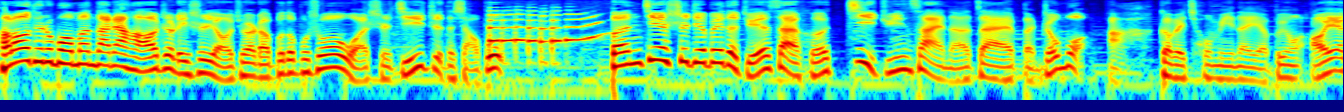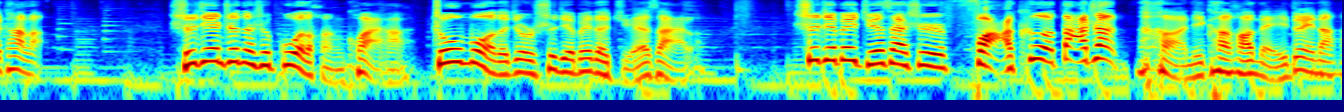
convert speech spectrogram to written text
Hello，听众朋友们，大家好，这里是有趣的。不得不说，我是机智的小布。本届世界杯的决赛和季军赛呢，在本周末啊，各位球迷呢也不用熬夜看了。时间真的是过得很快啊，周末的就是世界杯的决赛了。世界杯决赛是法克大战 哈，你看好哪一队呢？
